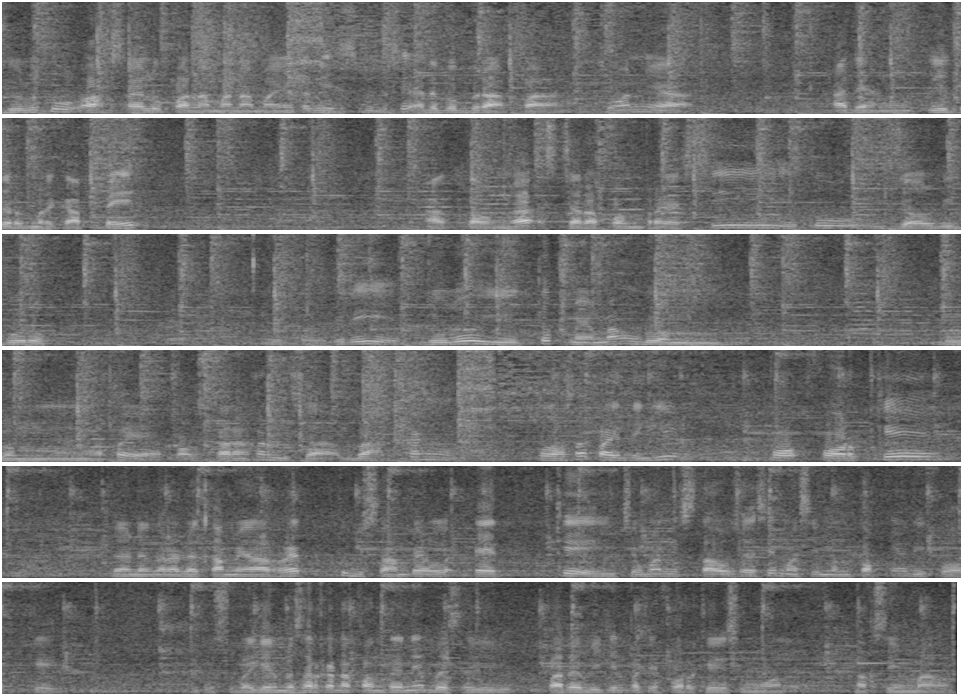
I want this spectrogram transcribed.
dulu tuh ah saya lupa nama-namanya tapi sebenarnya ada beberapa. Cuman ya ada yang either mereka paid atau enggak secara kompresi itu jauh lebih buruk. Gitu. Jadi dulu YouTube memang belum belum apa ya kalau sekarang kan bisa. Bahkan kalau saya paling tinggi 4K dan dengan ada kamera red itu bisa sampai 8K cuman setahu saya sih masih mentoknya di 4K gitu. sebagian besar karena kontennya biasa pada bikin pakai 4K semua maksimal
